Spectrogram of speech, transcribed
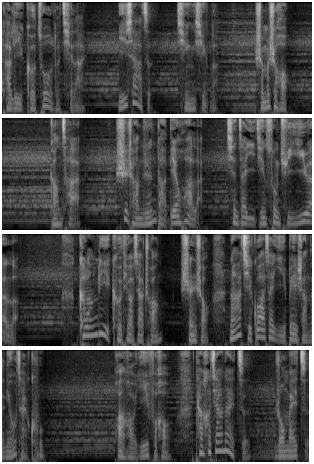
他立刻坐了起来，一下子清醒了。什么时候？刚才，市场的人打电话来，现在已经送去医院了。克朗立刻跳下床，伸手拿起挂在椅背上的牛仔裤。换好衣服后，他和加奈子、荣美子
